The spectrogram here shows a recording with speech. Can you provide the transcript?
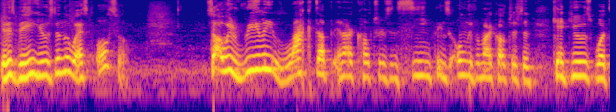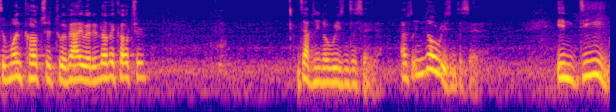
it is being used in the West also. So are we really locked up in our cultures and seeing things only from our cultures and can't use what's in one culture to evaluate another culture? There's absolutely no reason to say that. Absolutely no reason to say that. Indeed,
